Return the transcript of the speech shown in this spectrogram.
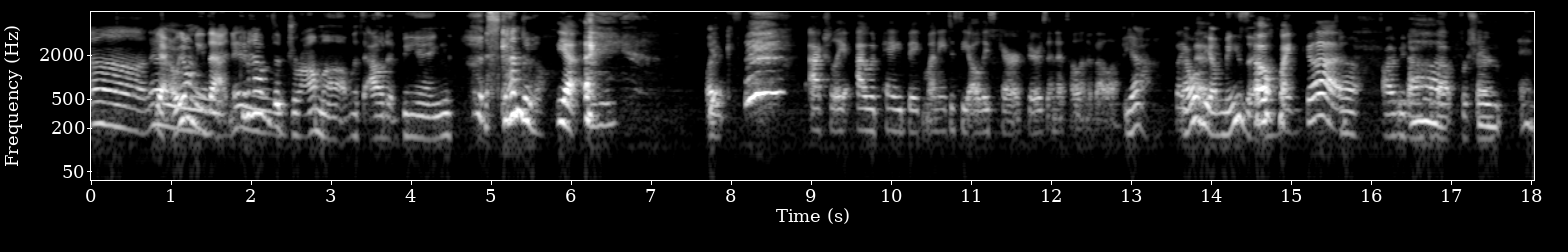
oh, no. Yeah, we don't need that. You can have the drama without it being a scandal. Yeah. Like Yes. Actually, I would pay big money to see all these characters in a telenovela. yeah, Like that would be amazing. Oh my god. Ugh, I'd be down Ah, for that for sure. And and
